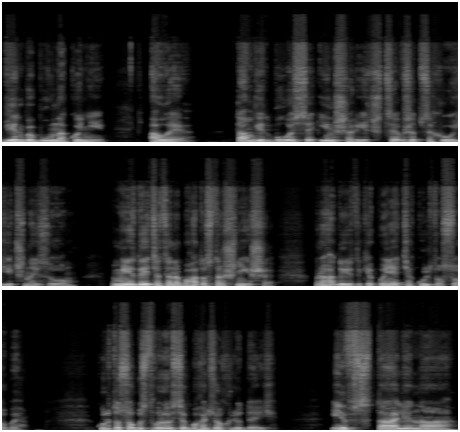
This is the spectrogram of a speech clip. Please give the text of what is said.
він би був на коні. Але там відбулася інша річ, це вже психологічний злом. Мені здається, це набагато страшніше. Пригадую таке поняття культ особи. Культ особи створився багатьох людей. І в Сталіна,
